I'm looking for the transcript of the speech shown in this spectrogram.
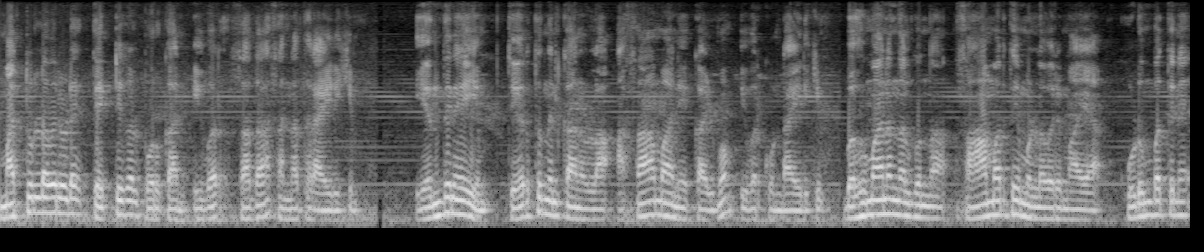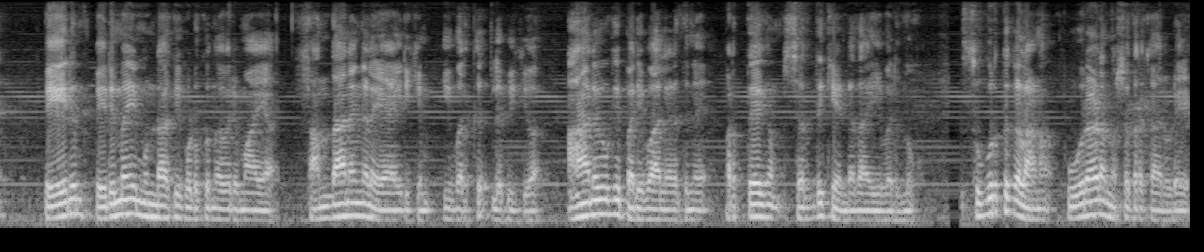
മറ്റുള്ളവരുടെ തെറ്റുകൾ പൊറുക്കാൻ ഇവർ സദാ സന്നദ്ധരായിരിക്കും. എന്തിനേയും ചേർത്ത് നിൽക്കാനുള്ള അസാമാന്യ കഴിവും ഇവർക്കുണ്ടായിരിക്കും. ബഹുമാനം നൽകുന്ന സാമർഥ്യമുള്ളവരുമായ കുടുംബത്തിന് പേരും പെരുമയും ഉണ്ടാക്കി കൊടുക്കുന്നവരുമായ സന്താനങ്ങളെയായിരിക്കും ഇവർക്ക് ലഭിക്കുക. ആരോഗ്യ പരിപാലനത്തിന് പ്രത്യേകം ശ്രദ്ധിക്കേണ്ടതായി വരുന്നു. സുഹൃത്തുക്കളാണ് പൂരാട നക്ഷത്രക്കാരുടെ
